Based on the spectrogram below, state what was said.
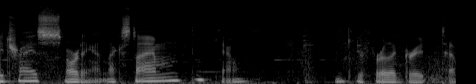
Maybe try snorting it next time. Thank you. Thank you for the great tip.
